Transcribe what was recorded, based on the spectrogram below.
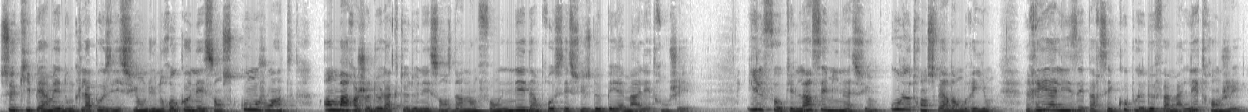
ce qui permet donc l'apposition d'une reconnaissance conjointe en marge de l'acte de naissance d'un enfant né d'un processus de PMA à l'étranger, il faut que l'insémination ou le transfert d'embryon réalisé par ces couples de femmes à l'étranger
